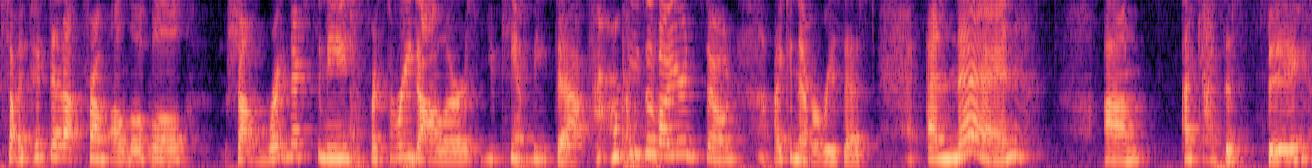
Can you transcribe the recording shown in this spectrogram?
So I picked that up from a local shop right next to me for $3. You can't beat that for a piece of ironstone. I can never resist. And then um, I got this big,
